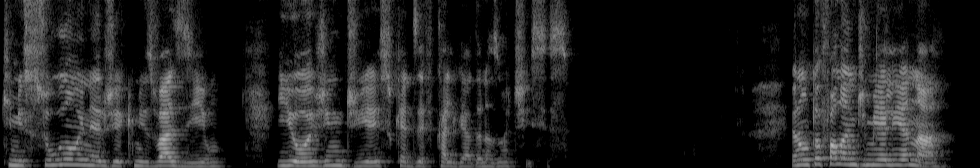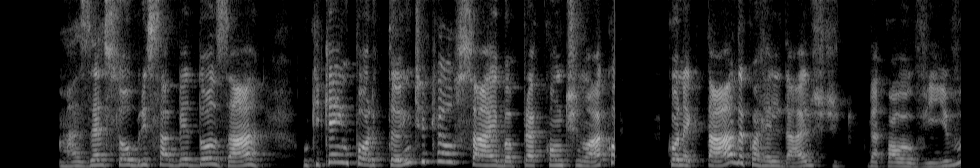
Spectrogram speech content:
que me sugam energia, que me esvaziam. E hoje em dia isso quer dizer ficar ligada nas notícias. Eu não estou falando de me alienar, mas é sobre saber dosar o que, que é importante que eu saiba para continuar conectada com a realidade na qual eu vivo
